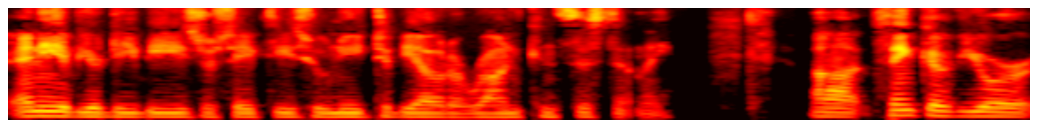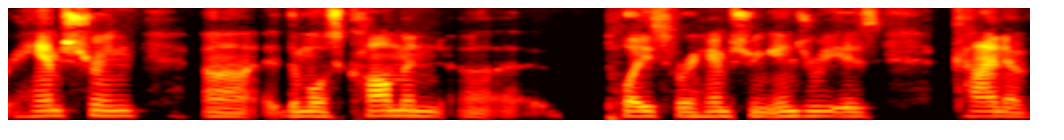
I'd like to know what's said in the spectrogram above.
any of your DBs or safeties who need to be able to run consistently. Uh, think of your hamstring. Uh, the most common uh, place for hamstring injury is kind of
